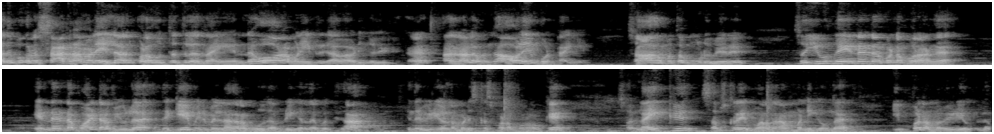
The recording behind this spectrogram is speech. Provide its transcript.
அது போகிற சாட்ரா மேலே எல்லாரும் கொலை உத்தத்தில் இருந்தாங்க. என்ன ஓவரா பண்ணிகிட்டு இருக்காவ அப்படின்னு சொல்லிட்டு அதனால் வந்து அவளையும் போட்டாங்க. ஸோ ஆக மொத்தம் மூணு பேர். ஸோ இவங்க என்னென்ன பண்ண போகிறாங்க என்னென்ன பாயிண்ட் ஆஃப் வியூவில் இந்த கேம் இனிமேல் நகரப்போகுது போகுது அப்படிங்கிறத பற்றி தான் இந்த வீடியோவில் நம்ம டிஸ்கஸ் பண்ண போகிறோம் ஓகே ஸோ லைக்கு சப்ஸ்கிரைப் மறந்துடாமல் பண்ணிக்கோங்க. இப்போ நம்ம வீடியோக்குள்ளே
